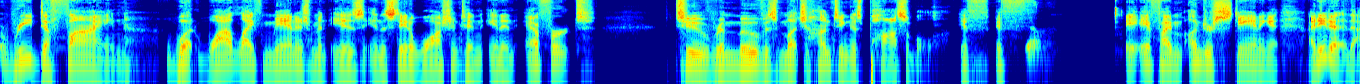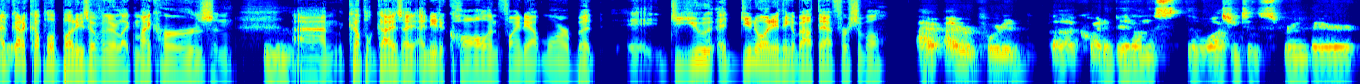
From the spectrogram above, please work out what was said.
redefine what wildlife management is in the state of Washington in an effort to remove as much hunting as possible. If if yeah. if I'm understanding it, I need a. I've got a couple of buddies over there, like Mike Hers and mm-hmm. um, a couple of guys. I, I, need to call and find out more. But eh, do you uh, do you know anything about that? First of all, I, I reported uh, quite a bit on this the Washington spring bear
